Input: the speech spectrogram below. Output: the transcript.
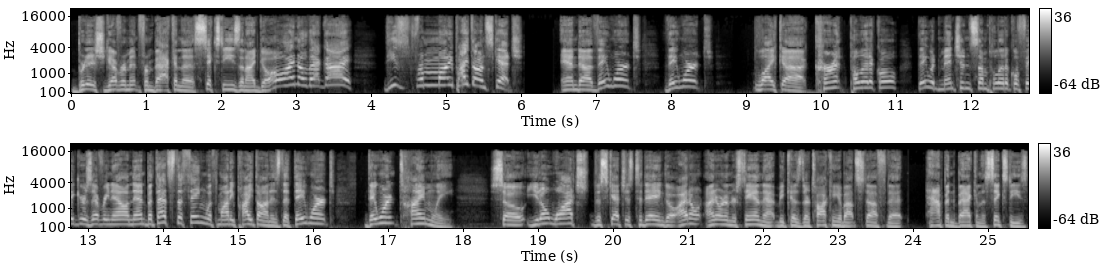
British government from back in the '60s, and I'd go, "Oh, I know that guy. He's from Monty Python sketch," and uh, they weren't they weren't like uh, current political. They would mention some political figures every now and then, but that's the thing with Monty Python is that they weren't they weren't timely. So you don't watch the sketches today and go, I don't I don't understand that because they're talking about stuff that happened back in the 60s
